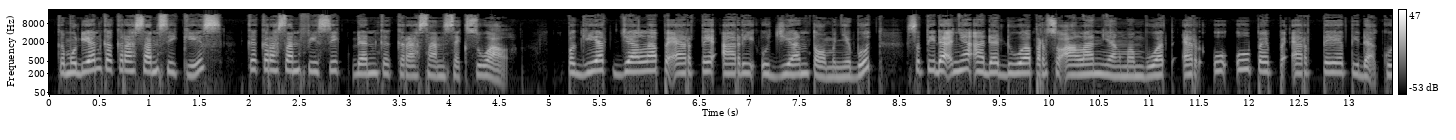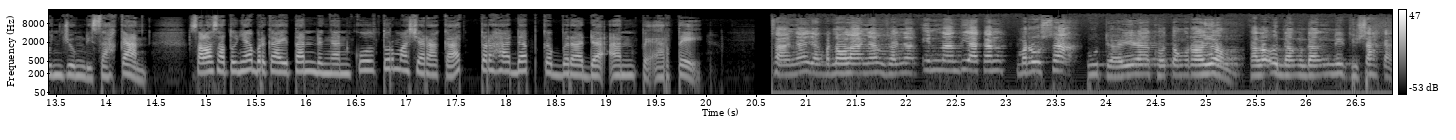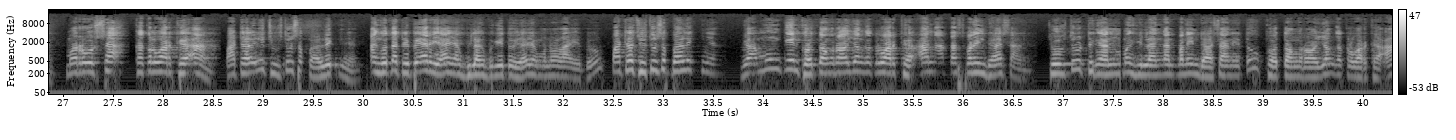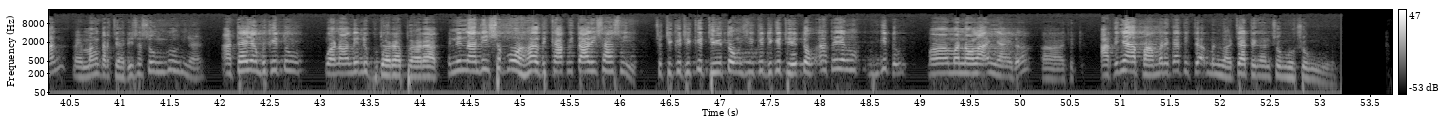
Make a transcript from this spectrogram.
Kemudian kekerasan psikis, kekerasan fisik, dan kekerasan seksual. Pegiat Jala PRT Ari Ujianto menyebut setidaknya ada dua persoalan yang membuat RUU PPRT tidak kunjung disahkan. Salah satunya berkaitan dengan kultur masyarakat terhadap keberadaan PRT. Misalnya yang penolaknya misalnya ini nanti akan merusak budaya gotong royong kalau undang-undang ini disahkan, merusak kekeluargaan. Padahal ini justru sebaliknya. Anggota DPR ya yang bilang begitu ya, yang menolak itu. Padahal justru sebaliknya. Nggak mungkin gotong royong kekeluargaan atas penindasan. Justru dengan menghilangkan penindasan itu gotong royong kekeluargaan memang terjadi sesungguhnya. Ada yang begitu, wah nanti ini budaya barat. Ini nanti semua hal dikapitalisasi. Sedikit-sedikit dihitung, sedikit-sedikit dihitung. Ada yang begitu menolaknya itu. Artinya apa? Mereka tidak membaca dengan sungguh-sungguh.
